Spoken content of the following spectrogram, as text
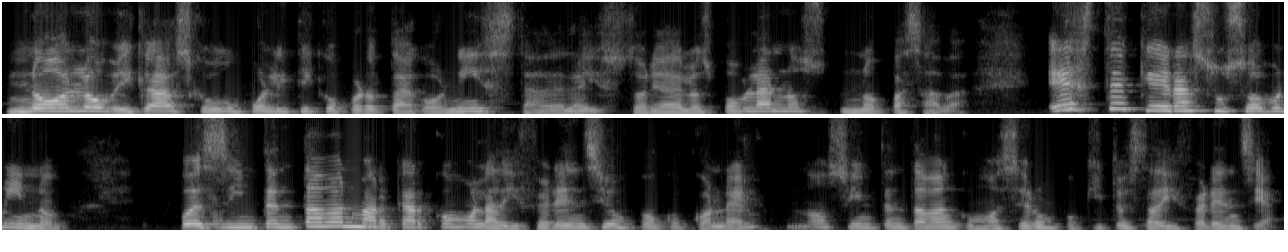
No lo ubicabas como un político protagonista de la historia de los poblanos, no pasaba. Este que era su sobrino, pues intentaban marcar como la diferencia un poco con él, ¿no? Sí intentaban como hacer un poquito esta diferencia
